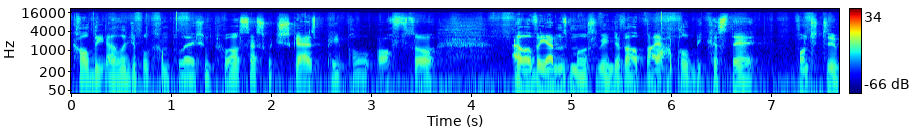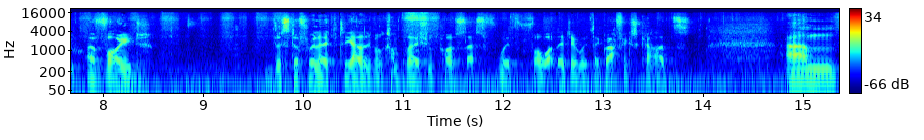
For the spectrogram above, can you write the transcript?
called the eligible compilation process, which scares people off. So LLVM's mostly been developed by Apple because they wanted to avoid the stuff related to the eligible compilation process with for what they do with their graphics cards. Um,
